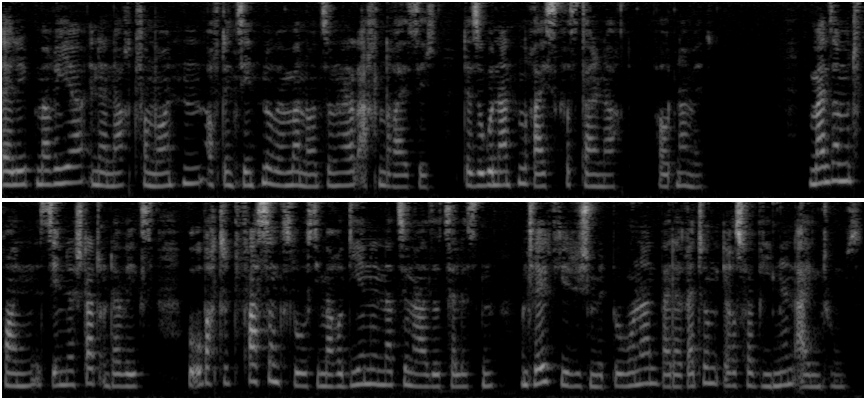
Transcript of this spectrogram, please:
erlebt Maria in der Nacht vom 9. auf den 10. November 1938, der sogenannten Reichskristallnacht, hautnah mit. Gemeinsam mit Freunden ist sie in der Stadt unterwegs, beobachtet fassungslos die marodierenden Nationalsozialisten und hilft jüdischen Mitbewohnern bei der Rettung ihres verbliebenen Eigentums.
